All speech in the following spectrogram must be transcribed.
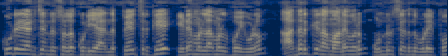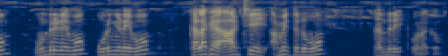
கூட்டணி ஆட்சி என்று சொல்லக்கூடிய அந்த பேச்சிற்கே இடமில்லாமல் போய்விடும். அதற்கு நாம் அனைவரும் ஒன்று சேர்ந்து உழைப்போம் ஒன்றிணைவோம் ஒருங்கிணைவோம். கழக ஆட்சியை அமைத்திடுவோம். நன்றி வணக்கம்.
